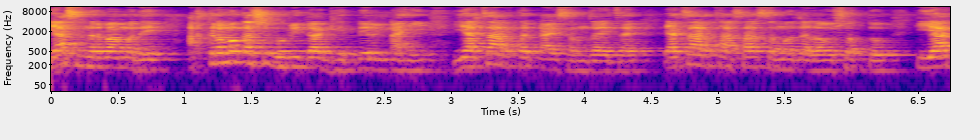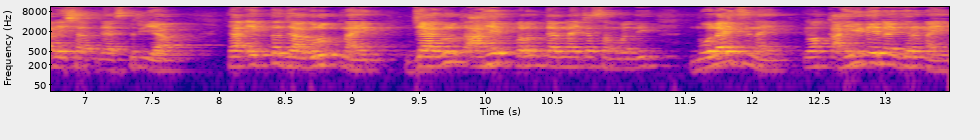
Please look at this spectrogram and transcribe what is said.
या संदर्भामध्ये आक्रमक अशी भूमिका घेतलेली नाही. याचा अर्थ काय समजायचा आहे? याचा अर्थ असा समजला जाऊ शकतो की या देशातल्या स्त्रिया ह्या एक तर जागृत नाहीत. जागृत आहेत परंतु त्यांना याच्या संबंधी बोलायचं नाही किंवा काही देणं घेणं नाही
